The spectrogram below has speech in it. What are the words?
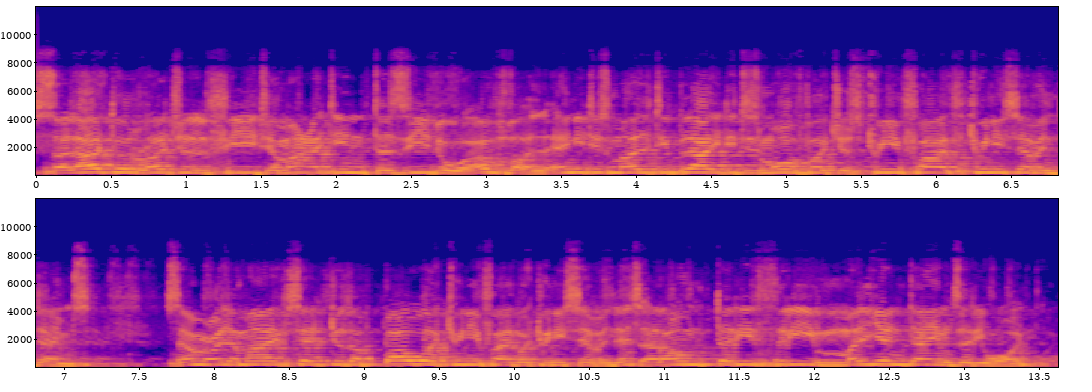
Salatul Rajul fi jama'atin tazidu wa afdal. And it is multiplied, it is more virtuous, 25, 27 times. Some ulama have said to the power 25 or 27, that's around 33 million times the reward.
